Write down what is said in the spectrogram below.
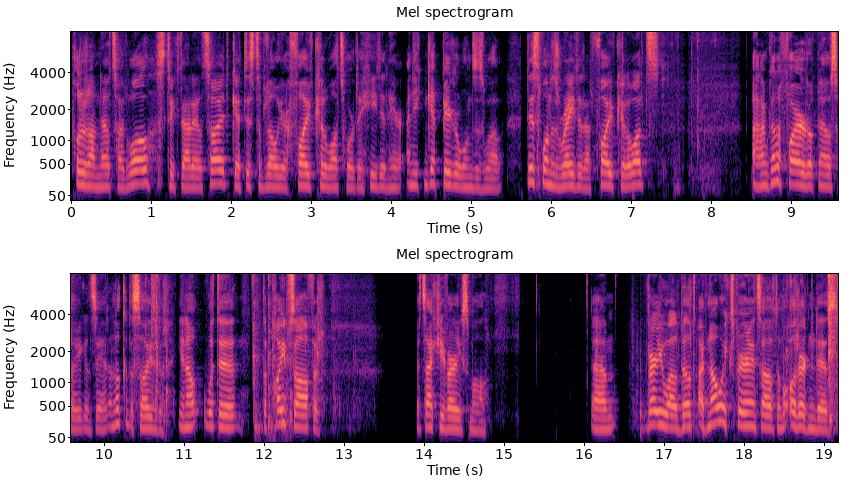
Put it on an outside wall, stick that outside, get this to blow your five kilowatts worth of heat in here, and you can get bigger ones as well. This one is rated at five kilowatts, and I'm going to fire it up now so you can see it. And look at the size of it. You know, with the the pipes off it, it's actually very small. Um, very well built. I've no experience of them other than this.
